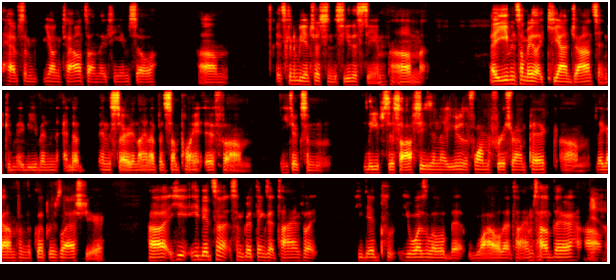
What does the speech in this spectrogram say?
have some young talents on their team. So um, it's going to be interesting to see this team. Um, even somebody like Keon Johnson could maybe even end up in the starting lineup at some point if um, he took some leaps this offseason. He was a former first round pick. Um, they got him from the Clippers last year. Uh, he he did some some good things at times, but he did he was a little bit wild at times out there. Um, yeah.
